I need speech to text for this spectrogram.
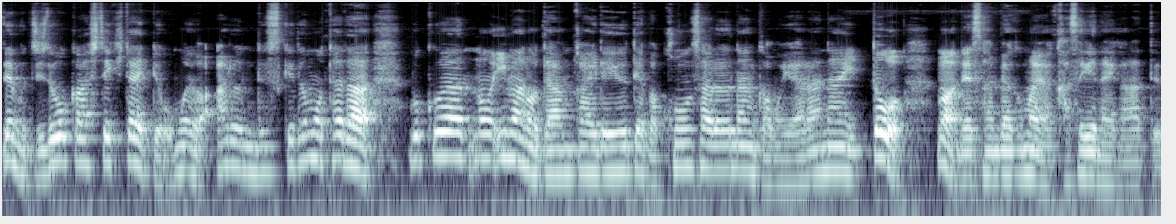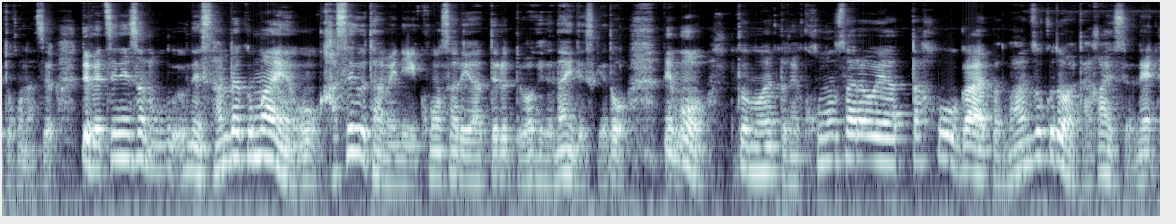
全部自動化していきたいっていう思いはあるんですけども、ただ、僕はの今の段階で言うと、やっぱコンサルなんかもやらないと、まあね、300万円は稼げないかなっていうとこなんですよ。で、別にそのね、300万円を稼ぐためにコンサルやってるってわけじゃないんですけど、でも、そのやっぱね、コンサルをやった方がやっぱ満足度は高いですよね。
